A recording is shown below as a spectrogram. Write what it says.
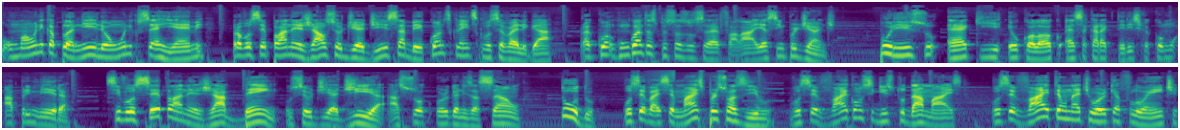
uma única planilha, um único CRM para você planejar o seu dia a dia e saber quantos clientes que você vai ligar, pra, com quantas pessoas você vai falar e assim por diante. Por isso é que eu coloco essa característica como a primeira. Se você planejar bem o seu dia a dia, a sua organização, tudo, você vai ser mais persuasivo, você vai conseguir estudar mais, você vai ter um network afluente,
